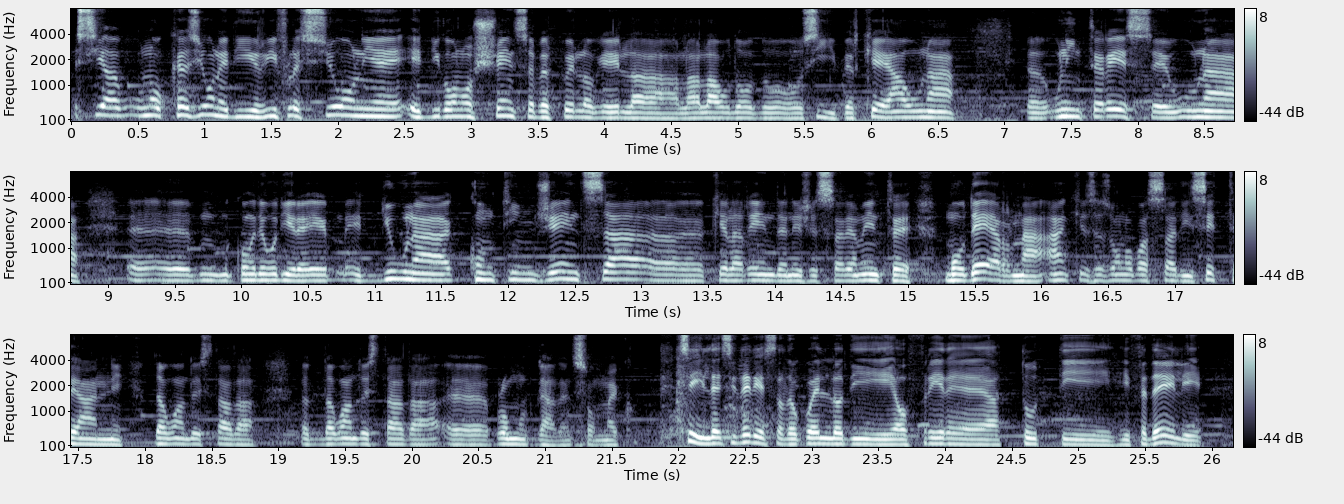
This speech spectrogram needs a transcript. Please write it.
sia un'occasione di riflessione e di conoscenza per quello che la, la Laudato Si, perché ha una, eh, un interesse, una, eh, come devo dire, di una contingenza eh, che la rende necessariamente moderna, anche se sono passati sette anni da quando è stata, quando è stata eh, promulgata. Insomma, ecco. Sì, il desiderio è stato quello di offrire a tutti i fedeli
